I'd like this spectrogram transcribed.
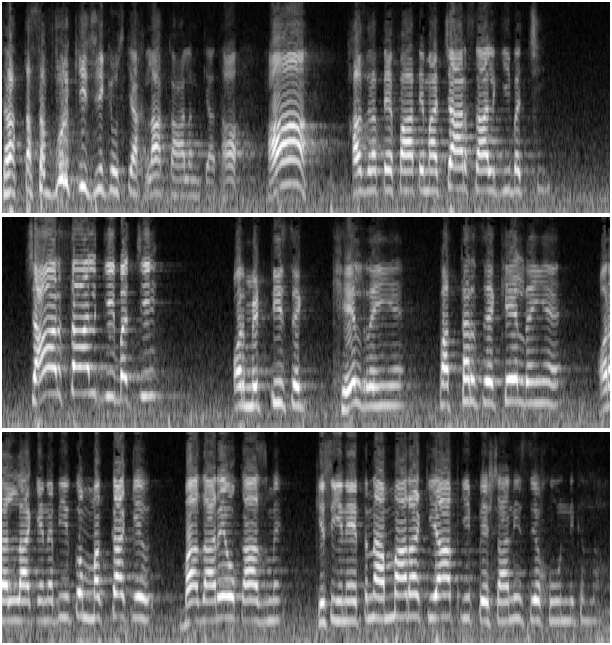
ذرا تصور کیجیے کہ اس کے اخلاق کا عالم کیا تھا۔ ہاں حضرت فاطمہ چار سال کی بچی، چار سال کی بچی اور مٹی سے کھیل رہی ہیں، پتھر سے کھیل رہی ہیں۔ اور اللہ کے نبی کو مکہ کے بازار اوکاز میں کسی نے اتنا مارا کہ آپ کی پیشانی سے خون نکل رہا ہے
